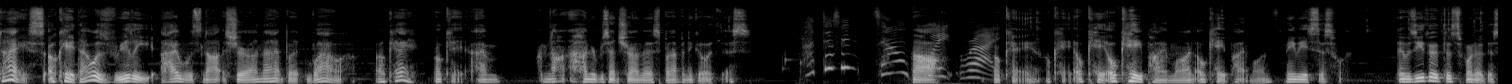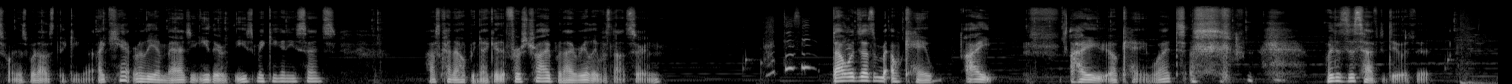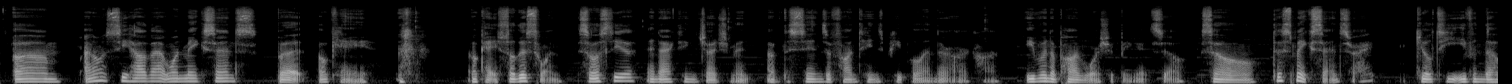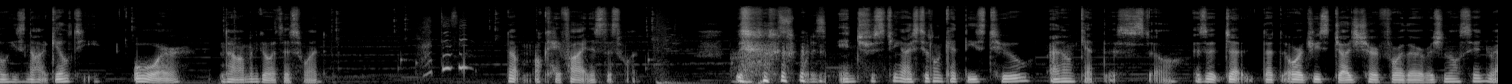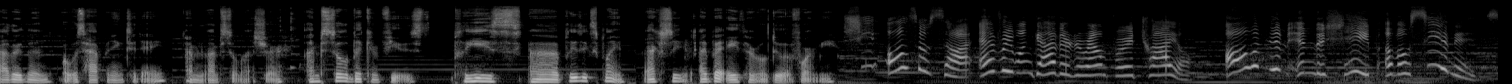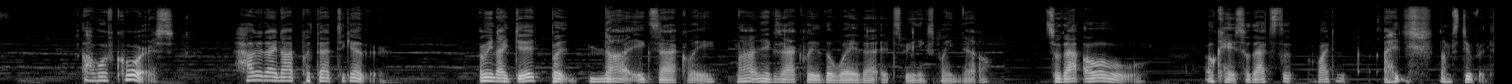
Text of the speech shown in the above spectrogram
Nice. Okay, that was really I was not sure on that, but wow. Okay. Okay, I'm I'm not 100% sure on this, but I'm gonna go with this. That doesn't sound Ah, quite right. Okay, okay, okay, okay, Paimon. Okay, Paimon. Maybe it's this one. It was either this one or this one is what I was thinking. I can't really imagine either of these making any sense. I was kind of hoping I get it first try, but I really was not certain. That doesn't. That one doesn't. Okay, I, I. Okay, what? what does this have to do with it? Um, I don't see how that one makes sense, but okay. okay, so this one, Celestia enacting judgment of the sins of Fontaine's people and their archon, even upon worshipping it. So, so this makes sense, right? Guilty even though he's not guilty. Or no, I'm gonna go with this one. No, okay, fine, it's this one. What is Interesting. I still don't get these two. I don't get this still. Is it ju- that Orgies judged her for the original sin rather than what was happening today? I'm I'm still not sure. I'm still a bit confused. Please, uh, please explain. Actually, I bet Aether will do it for me. She also saw everyone gathered around for a trial. All of them in the shape of Oceanids. Oh, of course. How did I not put that together? I mean, I did, but not exactly. Not in exactly the way that it's being explained now. So that, oh. Okay, so that's the. Why didn't. I. I'm stupid.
